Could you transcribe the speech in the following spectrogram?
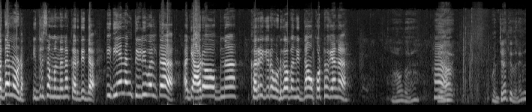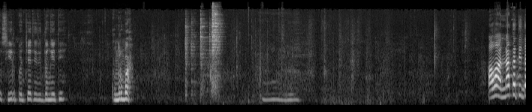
ಅದ ನೋಡ ಇದ್ರ ಸಂಬಂಧನ ಕರೆದಿದ್ದ. ಇದೇನ್ ನಂಗೆ ತಿಳಿವಲ್ತ? ಅದ್ ಯಾರೋ ಒಬ್ನ ಕರ್ರಿಗಿರೋ ಹುಡುಗ ಬಂದಿದ್ದ ಅವ್ ಕೊಟ್ಟು ಹೋಗ್ಯಾನ? ಹೌದಾ? ಪಂಚಾಯತ್ ಇದಾನೆ ಇದು? ಸೀಲ್ ಪಂಚಾಯತ್ ಇದ್ದಂಗೆ ಐತಿ? ಕುಂದ್ರುಂಬ ಅವ ಅನ್ನಕತ್ತಿದ್ದ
